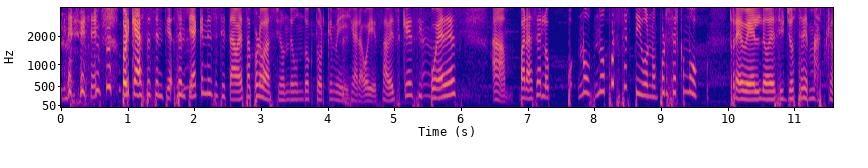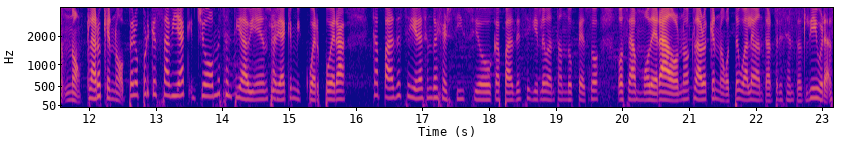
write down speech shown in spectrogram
Porque hasta sentía, sentía que necesitaba esa aprobación de un doctor que me Sí. dijera, oye, ¿sabes qué? Si Ah. puedes, am, para hacerlo, no, no por ser, digo, no por ser como rebelde o decir yo sé más que no, claro que no, pero porque sabía que yo me sentía bien, Sí. sabía que mi cuerpo era capaz de seguir haciendo ejercicio, capaz de seguir levantando peso, o sea, moderado, ¿no? Claro que no te voy a levantar 300 libras,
